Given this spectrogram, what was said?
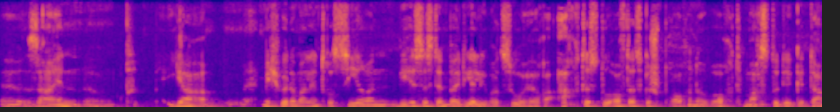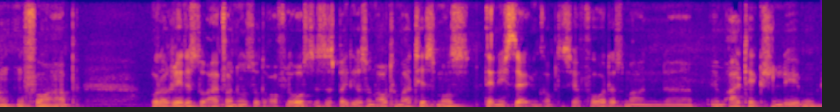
äh, sein. Ja, mich würde mal interessieren, wie ist es denn bei dir, lieber Zuhörer? Achtest du auf das gesprochene Wort? Machst du dir Gedanken vorab? Oder redest du einfach nur so drauf los? Ist es bei dir so ein Automatismus? Denn nicht selten kommt es ja vor, dass man äh, im alltäglichen Leben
